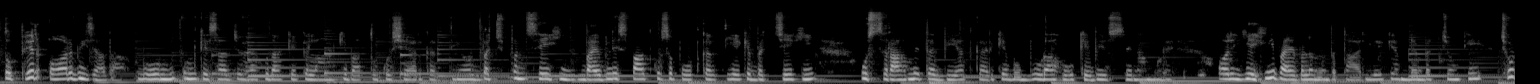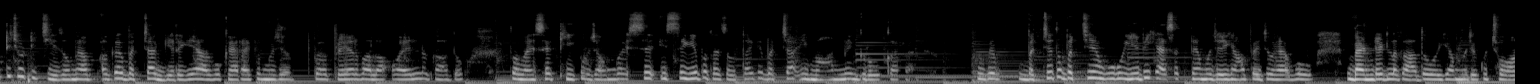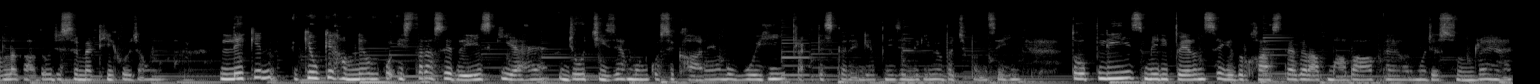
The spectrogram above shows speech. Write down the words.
تو پھر اور بھی زیادہ وہ ان کے ساتھ جو ہے خدا کے کلام کی باتوں کو شیئر کرتی ہیں اور بچپن سے ہی بائبل اس بات کو سپورٹ کرتی ہے کہ بچے کی اس راہ میں تربیت کر کے وہ بوڑھا ہو کے بھی اس سے نہ مڑے۔ اور یہی بائبل ہمیں بتا رہی ہے کہ ہم نے بچوں کی چھوٹی چھوٹی چیزوں میں اب اگر بچہ گر گیا اور وہ کہہ رہا ہے کہ مجھے پریئر والا آئل لگا دو، تو میں اسے ٹھیک ہو جاؤں گا۔ اس سے اس سے یہ پتہ چلتا ہے کہ بچہ ایمان میں گرو کر رہا ہے۔ کیونکہ بچے تو بچے ہیں، وہ یہ بھی کہہ سکتے ہیں، مجھے یہاں پہ جو ہے وہ بینڈیڈ لگا دو یا مجھے کچھ اور لگا دو جس سے میں ٹھیک ہو جاؤں گا۔ لیکن کیونکہ ہم نے ان کو اس طرح سے ریز کیا ہے، جو چیزیں ہم ان کو سکھا رہے ہیں، وہ وہی پریکٹس کریں گے اپنی زندگی میں بچپن سے ہی۔ تو پلیز میری پیرنٹس سے یہ درخواست ہے، اگر آپ ماں باپ ہیں اور مجھے سن رہے ہیں،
